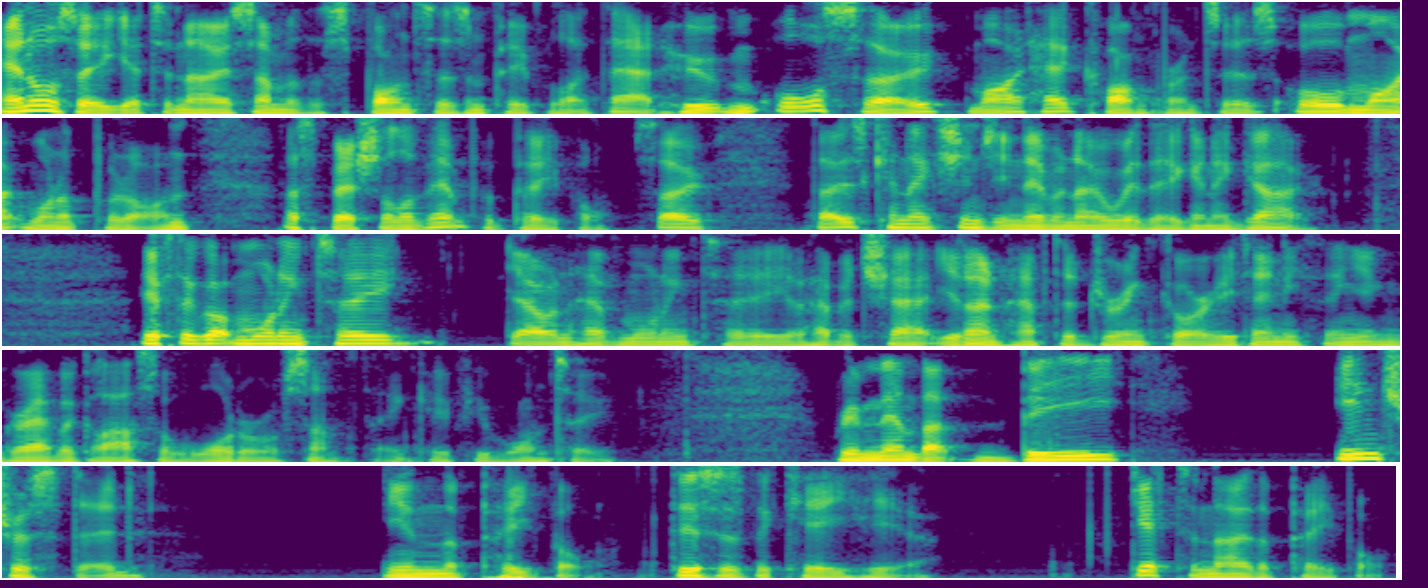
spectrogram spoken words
And also, you get to know some of the sponsors and people like that who also might have conferences or might want to put on a special event for people. So, those connections, you never know where they're going to go. If they've got morning tea, go and have morning tea and have a chat. You don't have to drink or eat anything. You can grab a glass of water or something if you want to. Remember, be interested in the people this is the key here. Get to know the people.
